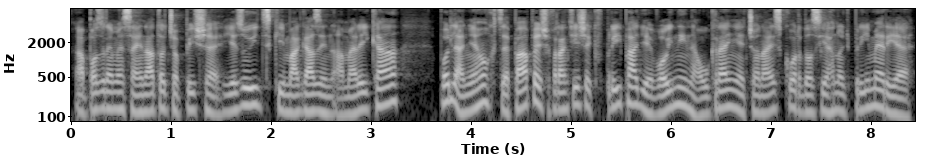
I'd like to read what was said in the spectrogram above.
A pozrieme sa aj na to, čo píše jezuitský magazín Amerika, podľa neho chce pápež František v prípade vojny na Ukrajine čo najskôr dosiahnuť prímerie,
